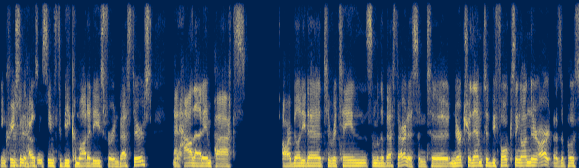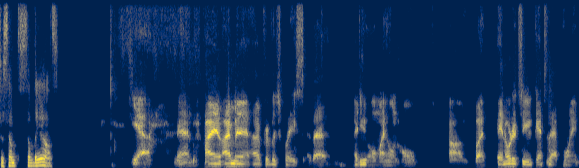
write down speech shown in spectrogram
increasingly mm-hmm. housing seems to be commodities for investors, and how that impacts our ability to to retain some of the best artists and to nurture them to be focusing on their art as opposed to some something else. Yeah, man, I I'm in a privileged place that I do own my own home, um, but in order to get to that point,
